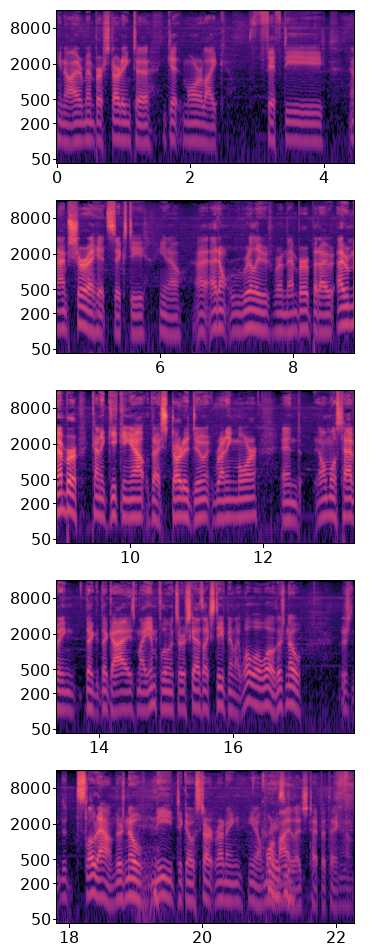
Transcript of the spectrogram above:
you know I remember starting to get more like 50 and I'm sure I hit 60 you know I, I don't really remember but I, I remember kind of geeking out that I started doing running more and almost having the the guys my influencers guys like Steve being like whoa whoa whoa there's no there's slow down there's no need to go start running you know more mileage type of thing um,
